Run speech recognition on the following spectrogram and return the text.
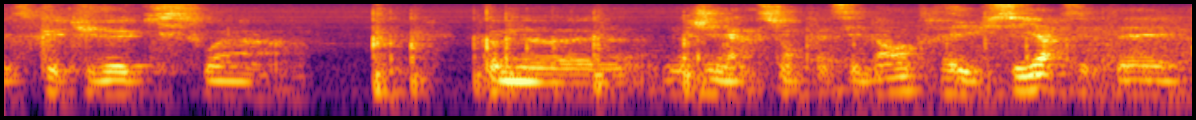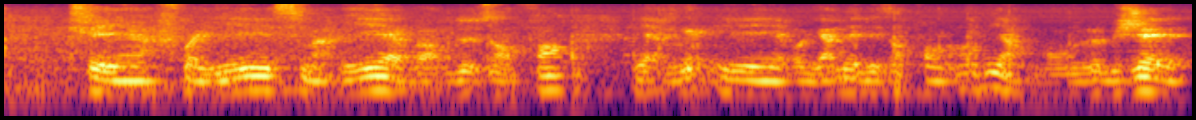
Est-ce que tu veux qu'il soit comme la génération précédente Réussir, c'était créer un foyer, se marier, avoir deux enfants? Et, regarder les enfants grandir. Bon, l'objet,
